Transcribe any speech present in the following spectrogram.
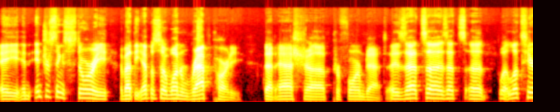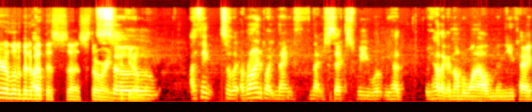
a an interesting story about the episode one wrap party that Ash uh, performed at. Is that uh, is that uh, well? Let's hear a little bit about oh, this uh, story. So, I think so. Like around about 90, 96, we were we had we had like a number one album in the UK,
